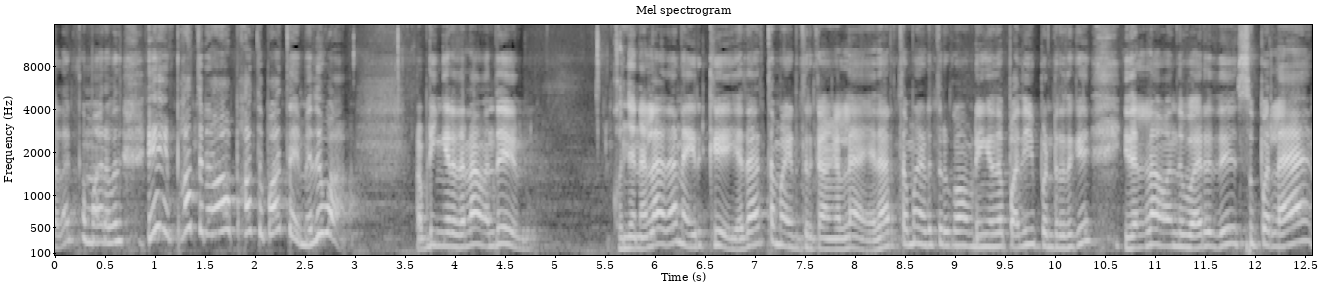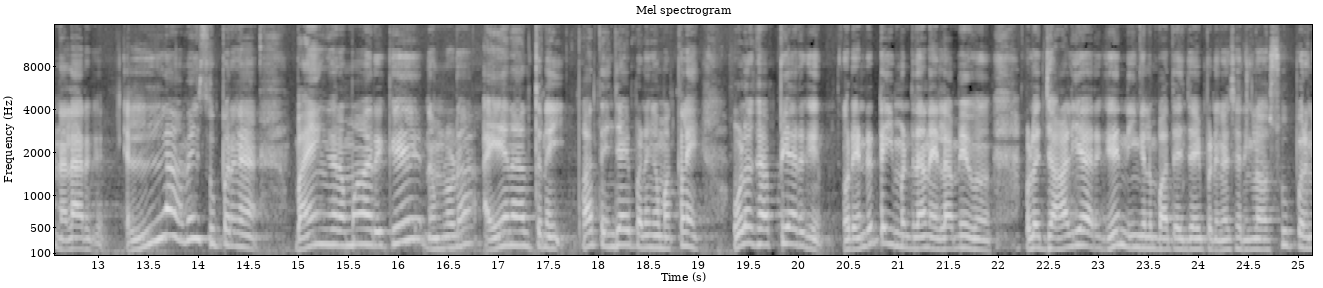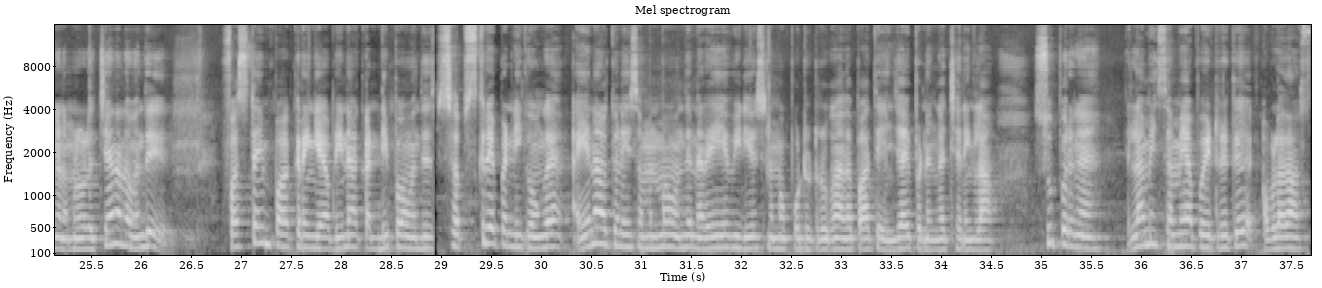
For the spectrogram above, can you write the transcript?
விளக்கு மாற வந்து ஏய் பார்த்துடா பார்த்து பார்த்து மெதுவா. அப்படிங்கிறதெல்லாம் வந்து கொஞ்சம் நல்லா தானே இருக்குது யதார்த்தமாக எடுத்திருக்காங்கல்ல. யதார்த்தமாக எடுத்திருக்கோம் அப்படிங்கிறத பதிவு பண்ணுறதுக்கு இதெல்லாம் வந்து வருது. சூப்பரில்? நல்லாயிருக்கு எல்லாமே சூப்பருங்க. பயங்கரமாக இருக்குது நம்மளோட அய்யனார் துணை. பார்த்து என்ஜாய் பண்ணுங்கள் மக்களே. அவ்வளோ ஹாப்பியாக இருக்குது ஒரு என்டர்டெயின்மெண்ட் தானே எல்லாமே. அவ்வளோ ஜாலியாக இருக்குது நீங்களும் பார்த்து என்ஜாய் பண்ணுங்கள் சரிங்களா? சூப்பருங்க. நம்மளோட சேனலை வந்து ஃபஸ்ட் டைம் பார்க்குறீங்க அப்படின்னா கண்டிப்பாக வந்து சப்ஸ்கிரைப் பண்ணிக்கோங்க. அயனார் துணை சம்மந்தமாக வந்து நிறைய வீடியோஸ் நம்ம போட்டுட்ருக்கோம் அதை பார்த்து என்ஜாய் பண்ணுங்கள் சரிங்களா? சூப்பருங்க. எல்லாமே செம்மையாக போயிட்டுருக்கு அவ்வளோதான்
